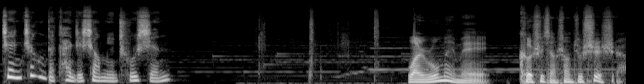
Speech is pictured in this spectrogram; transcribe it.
怔怔的看着上面出神。宛如妹妹可是想上去试试啊？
